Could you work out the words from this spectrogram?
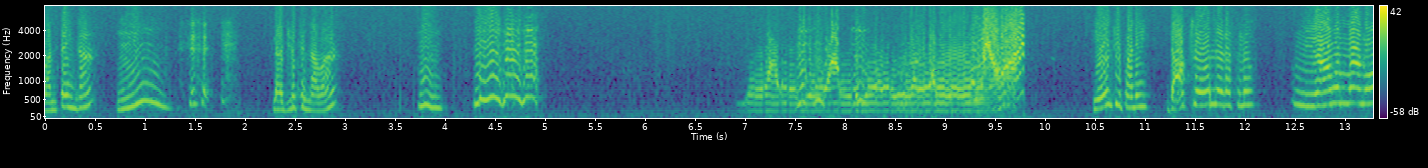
వంట అయిందా? లడ్లు తిన్నావా? ఏంటి పని? డాక్టర్ ఏమన్నాడు అసలు? ఏమన్నాడు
